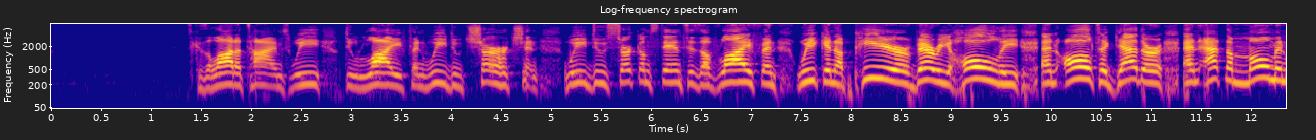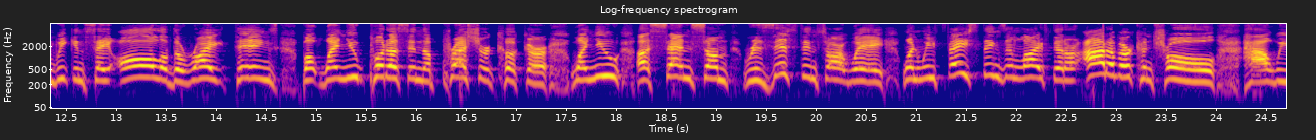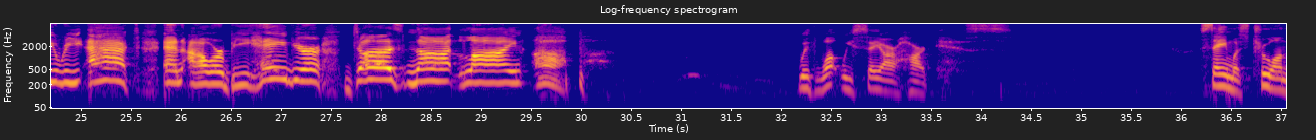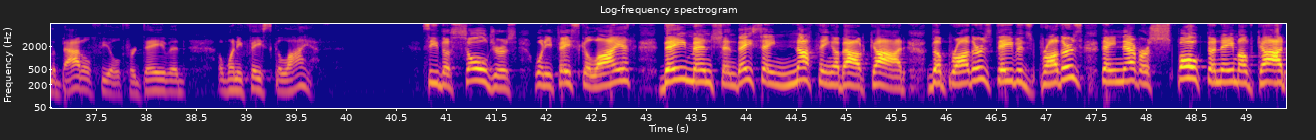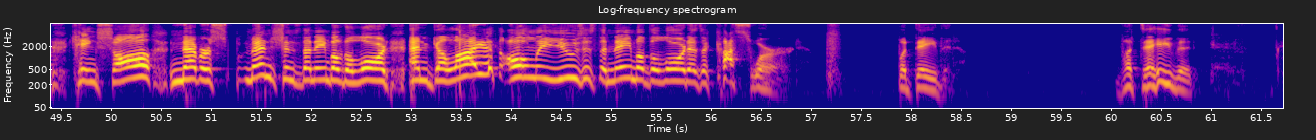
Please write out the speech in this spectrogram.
Because a lot of times we do life and we do church and we do circumstances of life and we can appear very holy and all together. And at the moment, we can say all of the right things. But when you put us in the pressure cooker, when you uh, send some resistance our way, when we face things in life that are out of our control, how we react and our behavior does not line up with what we say our heart is. Same was true on the battlefield for David when he faced Goliath. See, the soldiers, when he faced Goliath, they mention, they say nothing about God. The brothers, David's brothers, they never spoke the name of God. King Saul never sp- mentions the name of the Lord, and Goliath only uses the name of the Lord as a cuss word. But David, but David,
